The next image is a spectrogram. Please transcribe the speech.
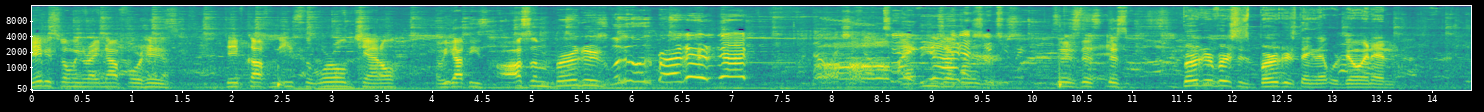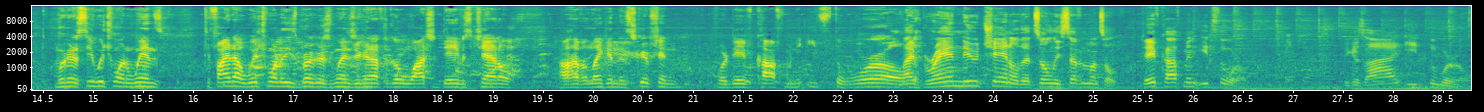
Dave is filming right now for his Dave Kaufman Eats the World channel, and we got these awesome burgers. Look at those burgers, Dad! Oh my These God. are burgers. There's this this burger versus burgers thing that we're doing, and we're gonna see which one wins. To find out which one of these burgers wins, you're gonna have to go watch Dave's channel. I'll have a link in the description for Dave Kaufman Eats the World. My brand new channel that's only seven months old. Dave Kaufman eats the world. Because I eat the world.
